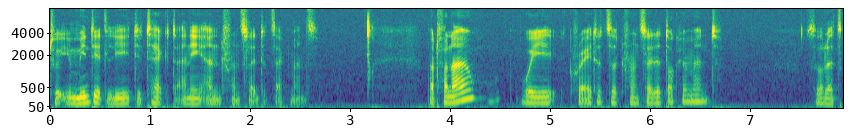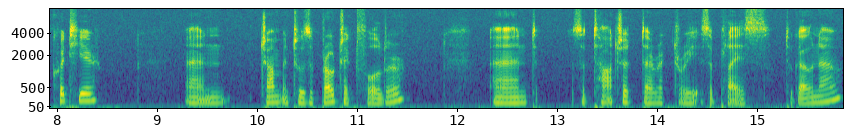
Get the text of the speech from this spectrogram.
to immediately detect any untranslated segments. But for now, we created the translated document. So let's quit here and jump into the project folder and the target directory is a place to go now.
